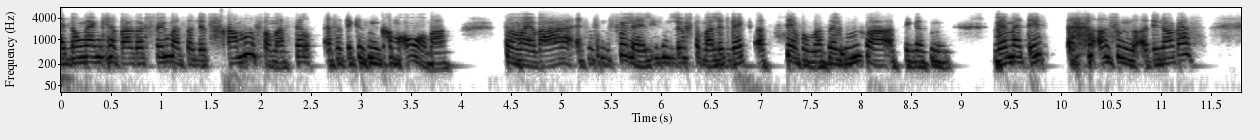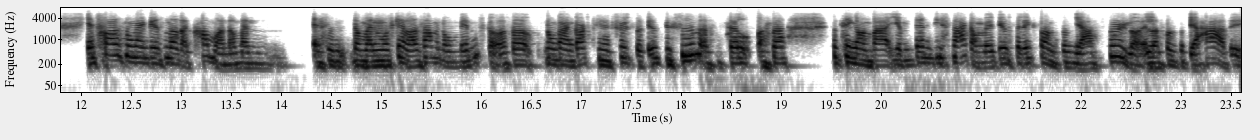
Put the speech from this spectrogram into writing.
at nogle gange kan jeg bare godt føle mig så lidt fremmed for mig selv. Altså, det kan sådan komme over mig. Så må jeg bare, altså sådan føler jeg ligesom løfter mig lidt væk og ser på mig selv udefra og tænker sådan, hvem er det? og, sådan, og det er nok også, jeg tror også nogle gange, det er sådan noget, der kommer, når man, altså, når man måske har været sammen med nogle mennesker, og så nogle gange godt kan have følt sig lidt ved siden af sig selv, og så, så tænker man bare, jamen den, de snakker med, det er jo slet ikke sådan, som jeg føler, eller sådan, som jeg har det,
